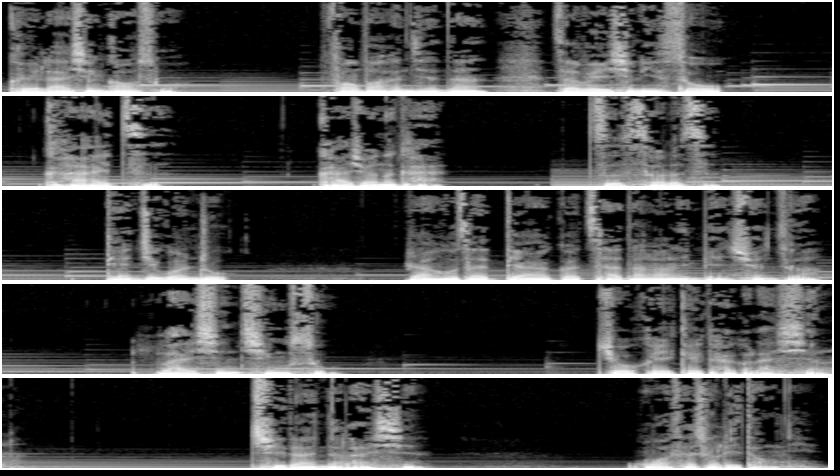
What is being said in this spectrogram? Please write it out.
可以来信告诉我。方法很简单，在微信里搜“凯子”，凯旋的凯，紫色的紫，点击关注，然后在第二个菜单栏里边选择“来信倾诉”，就可以给凯哥来信了。期待你的来信，我在这里等你。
